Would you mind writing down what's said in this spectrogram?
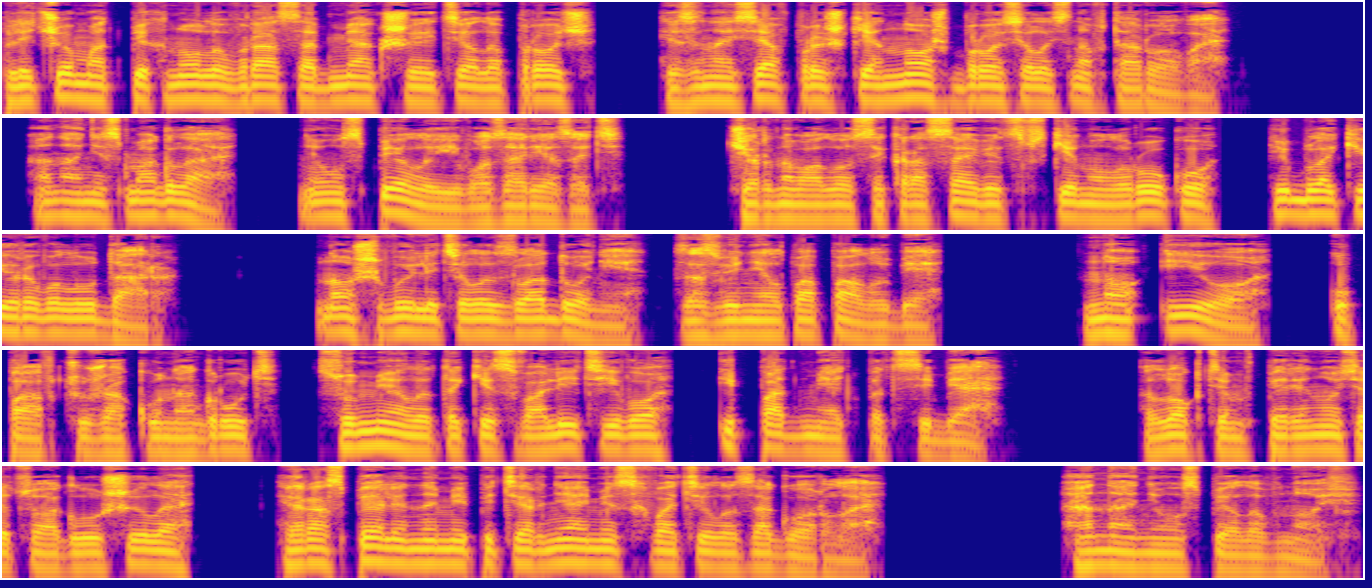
Плечом отпихнула в раз обмякшее тело прочь и, занося в прыжке нож, бросилась на второго. Она не смогла, не успела его зарезать. Черноволосый красавец вскинул руку и блокировал удар. Нож вылетел из ладони, зазвенел по палубе. Но Ио, упав чужаку на грудь, сумела таки свалить его и подмять под себя. Локтем в переносицу оглушила и распяленными пятернями схватила за горло. Она не успела вновь.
